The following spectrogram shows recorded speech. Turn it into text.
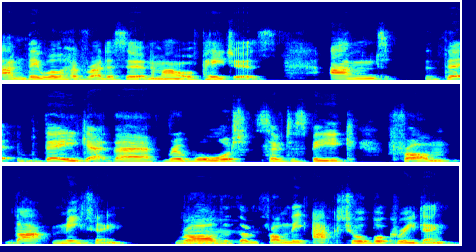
and they will have read a certain amount of pages. And that they get their reward, so to speak, from that meeting rather mm. than from the actual book reading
